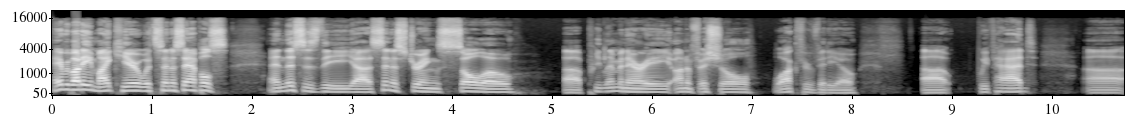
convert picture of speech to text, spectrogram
Hey everybody, Mike here with Cinesamples, and this is the uh, Cinestrings solo uh, preliminary unofficial walkthrough video. Uh, we've had uh,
